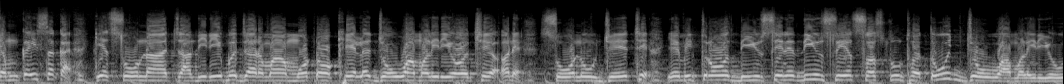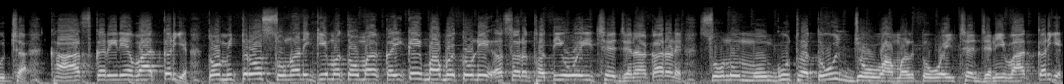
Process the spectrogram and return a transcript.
એમ કહી શકાય કે સોના ચાંદીની બજારમાં મોટો ખેલ જોવા મળી રહ્યો છે અને સોનું જે છે એ મિત્રો દિવસે ને દિવસે સસ્તું થતું જોવા મળી રહ્યું છે. ખાસ કરીને વાત કરીએ તો મિત્રો સોનાની કિંમતોમાં કઈ કઈ બાબતોની અસર થતી હોય છે? જેના કારણે સોનું મોંઘું થતું જોવા મળતું હોય છે. જેની વાત કરીએ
